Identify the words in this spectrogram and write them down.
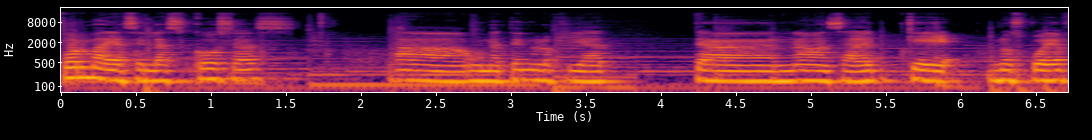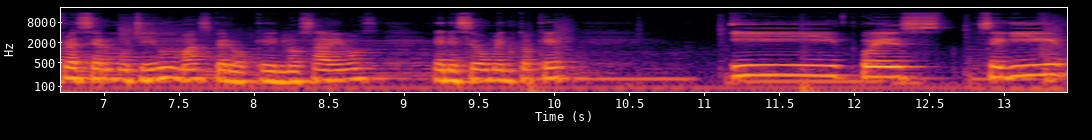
forma de hacer las cosas a una tecnología tan avanzada que nos puede ofrecer muchísimo más, pero que no sabemos en ese momento qué. Y pues seguir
